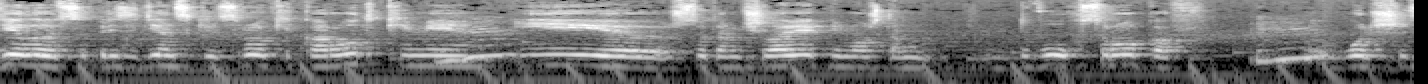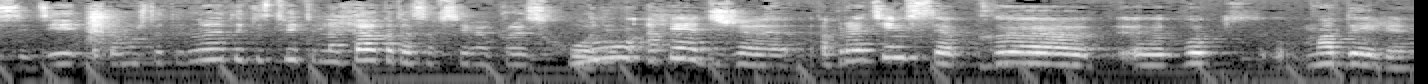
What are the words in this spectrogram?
делаются президентские сроки короткими, mm-hmm. и что там человек не может там двух сроков угу. больше сидеть, потому что это, ну, это действительно так, это со всеми происходит. Ну, опять же, обратимся к э, вот модели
